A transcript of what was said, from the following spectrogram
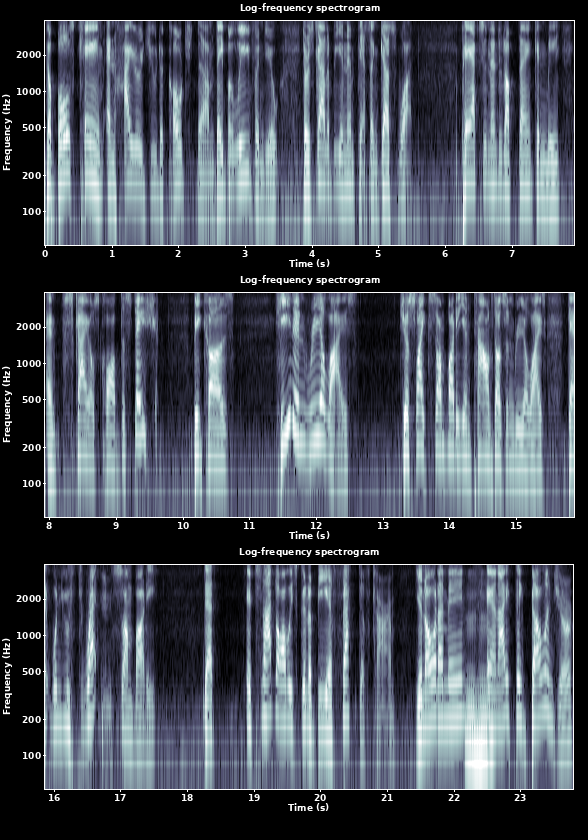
the Bulls came and hired you to coach them. They believe in you. There's got to be an impasse. And guess what? Paxson ended up thanking me, and Skiles called the station because he didn't realize, just like somebody in town doesn't realize, that when you threaten somebody, that it's not always going to be effective, Carm. You know what I mean? Mm-hmm. And I think Bellinger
